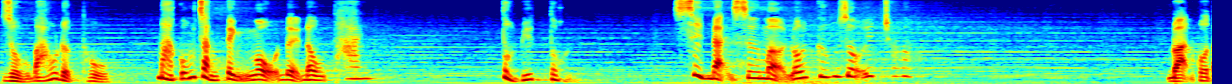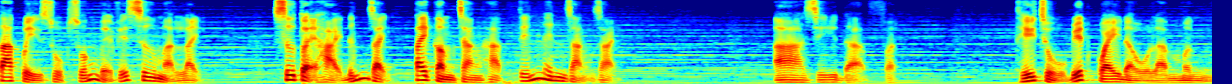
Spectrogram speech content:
Dù báo được thù, Mà cũng chẳng tỉnh ngộ để đầu thai. Tôi biết tội. Xin đại sư mở lối cứu rỗi cho. Đoạn cô ta quỳ sụp xuống về phía sư mà lạy. Sư Tuệ Hải đứng dậy, Tay cầm chàng hạt tiến lên giảng dạy. A-di-đà Phật. Thí chủ biết quay đầu là mừng,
